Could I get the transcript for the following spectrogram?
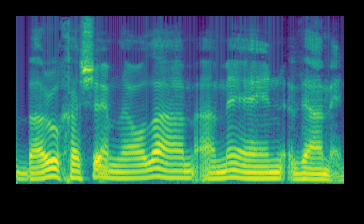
ברוך השם לעולם, אמן ואמן.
